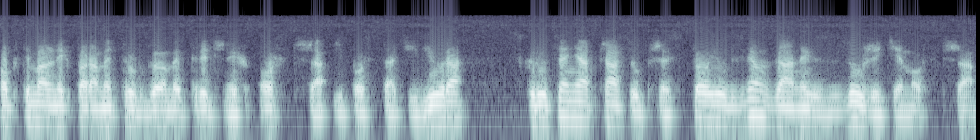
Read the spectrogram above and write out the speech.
optymalnych parametrów geometrycznych ostrza i postaci wióra, skrócenia czasu przestojów związanych z zużyciem ostrza.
